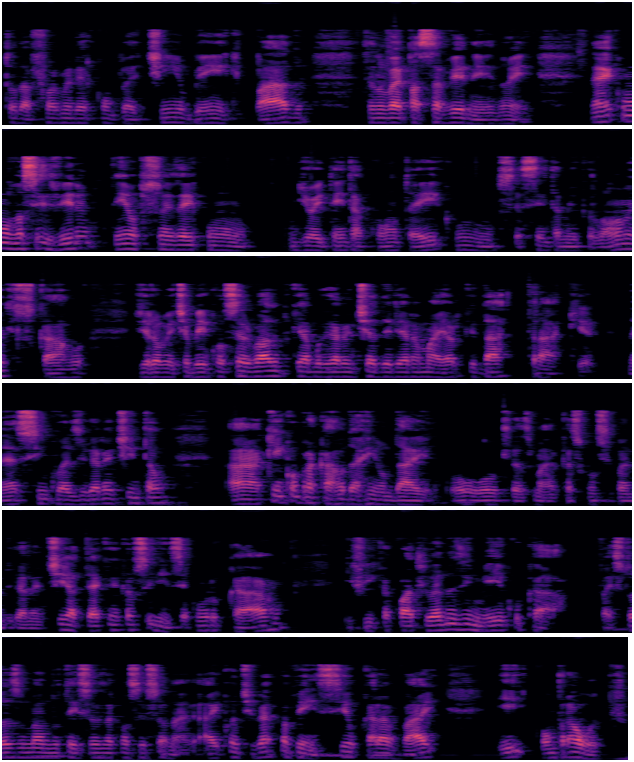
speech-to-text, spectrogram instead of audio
toda forma ele é completinho, bem equipado, você não vai passar veneno aí. Né? Como vocês viram, tem opções aí com de 80 conto aí, com 60 mil quilômetros. Carro geralmente é bem conservado, porque a garantia dele era maior que da Tracker, né? 5 anos de garantia. Então, a, quem compra carro da Hyundai ou outras marcas com 5 anos de garantia, a técnica é o seguinte, você compra o carro e fica 4 anos e meio com o carro. Faz todas as manutenções na concessionária. Aí quando tiver para vencer, o cara vai e compra outro.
